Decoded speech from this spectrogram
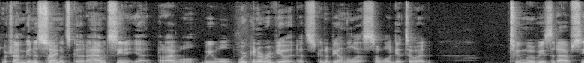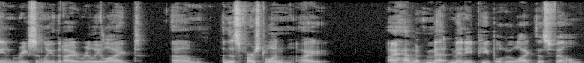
which I'm going to assume Right. it's good. I haven't seen it yet, but I will. We will. We're going to review it. It's going to be on the list, so we'll get to it. Two movies that I've seen recently that I really liked, um, and this first one, I I haven't met many people who like this film,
